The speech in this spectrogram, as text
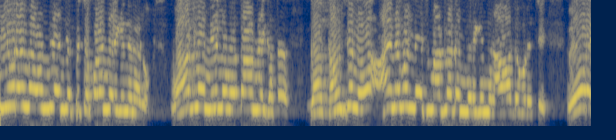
తీవ్రంగా ఉంది అని చెప్పి చెప్పడం జరిగింది నేను. వార్డులో నీళ్ళు పోతా ఉన్నాయి. గత కౌన్సిల్లో ఆయన కూడా లేచి మాట్లాడడం జరిగింది నా వార్డు గురించి. వేరే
